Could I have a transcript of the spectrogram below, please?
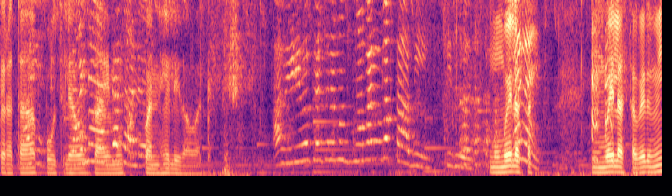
तर आता पोचल्यावर हो गायमुख पन्हेली गावात. मुंबईला असता. मुंबईला असता काय तुम्ही?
